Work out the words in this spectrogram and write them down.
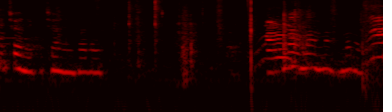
কিছু হয়নি কিছু হয়নি দাঁড়াও না না না দাঁড়াও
